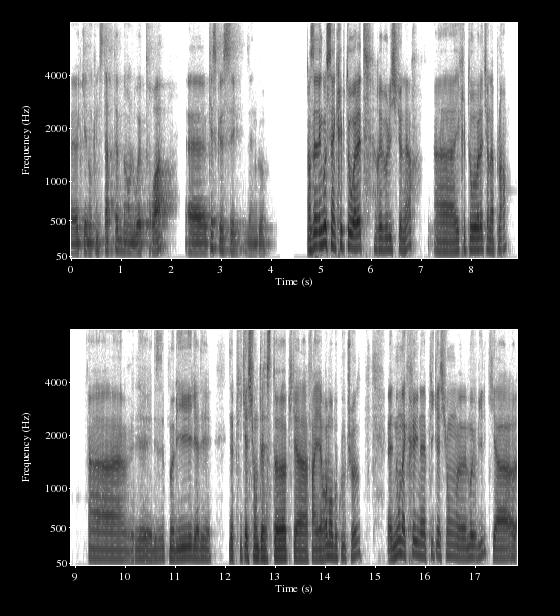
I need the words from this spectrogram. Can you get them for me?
euh, qui est donc une startup dans le Web 3. Qu'est-ce que c'est, Zengo? Zengo, c'est un crypto wallet révolutionnaire. les crypto wallets, il y en a plein. il y a des apps mobiles, il y a des, des applications desktop, il y, a, enfin, il y a vraiment beaucoup de choses. nous, on a créé une application euh, mobile qui, a,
